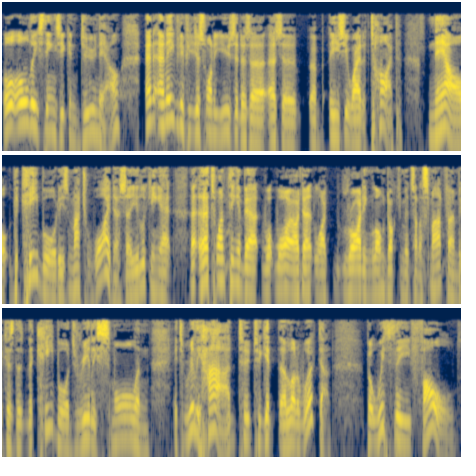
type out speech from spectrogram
all, all these things you can do now. And and even if you just want to use it as a as a, a easier way to type, now the keyboard is much wider. So you're looking at that's one thing about what why I don't like writing long documents on a smartphone because the the keyboard's really small and it's really hard to, to get a lot of work done. But with the fold,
